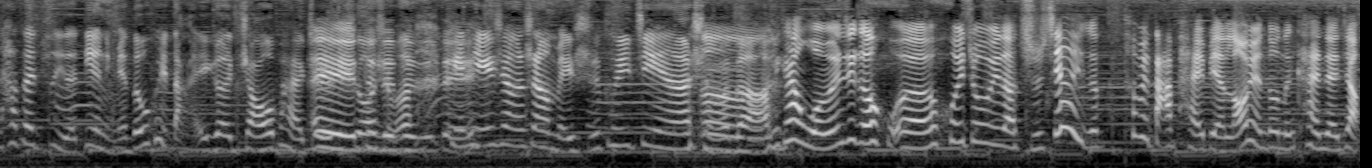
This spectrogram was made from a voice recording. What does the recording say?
他在自己的店里面都会打一个招牌，就是说什么“天天向上美食推荐”啊什么的。你看我们这个呃徽州味道，直接一个特别大牌匾，老远都能看见，叫《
